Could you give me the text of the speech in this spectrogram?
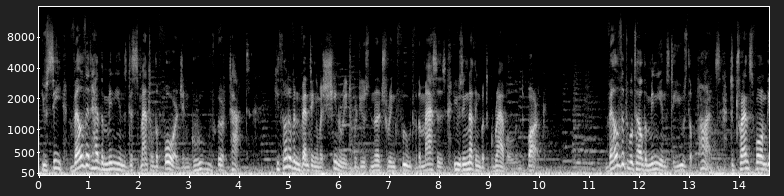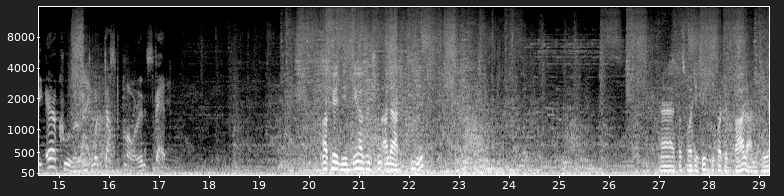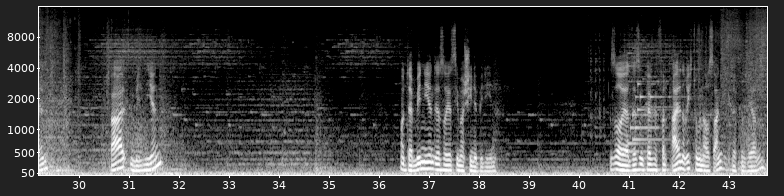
You see, Velvet had the minions dismantle the forge in Groove Urtat. He thought of inventing a machinery to produce nurturing food for the masses using nothing but gravel and bark. Velvet will tell the minions to use the parts to transform the air cooler into a dust blower instead. Okay, die Dinger sind schon alle aktiv. Äh, das wollte ich nicht. Ich wollte Bal anwählen. Bal Minion. Und der Minion, der soll jetzt die Maschine bedienen. So, ja, dessen können wir von allen Richtungen aus angegriffen werden.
